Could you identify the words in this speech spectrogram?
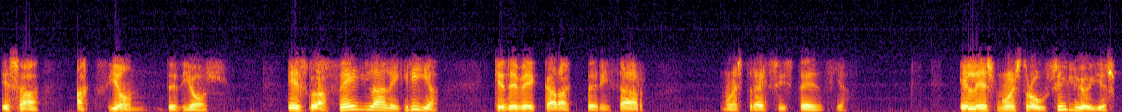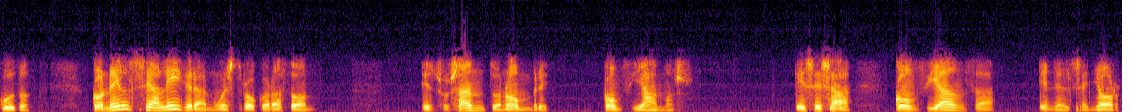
esa acción de Dios. Es la fe y la alegría que debe caracterizar nuestra existencia. Él es nuestro auxilio y escudo, con Él se alegra nuestro corazón. En su santo nombre confiamos. Es esa confianza en el Señor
